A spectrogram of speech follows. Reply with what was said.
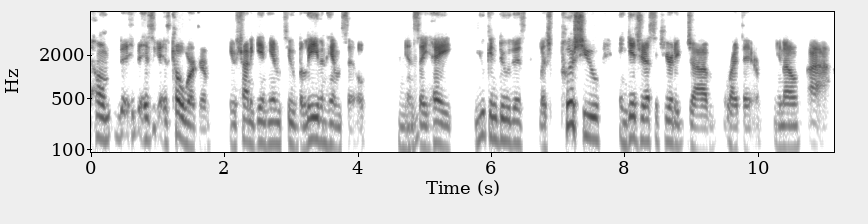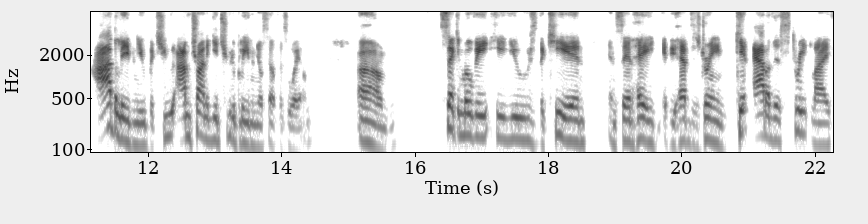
home his his coworker. He was trying to get him to believe in himself mm-hmm. and say, "Hey, you can do this. Let's push you and get you that security job right there. You know, I, I believe in you, but you, I'm trying to get you to believe in yourself as well. Um, second movie, he used the kid and said, Hey, if you have this dream, get out of this street life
